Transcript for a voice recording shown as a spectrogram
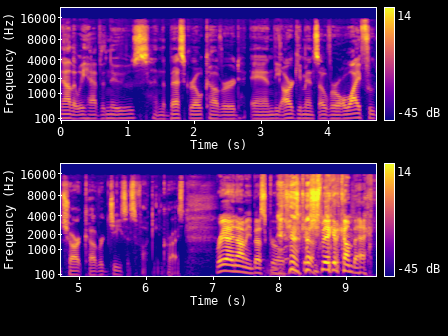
now that we have the news and the best grill covered and the arguments over a waifu chart covered, Jesus fucking Christ. Rei Ayanami, best girl. She's, she's making a comeback.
